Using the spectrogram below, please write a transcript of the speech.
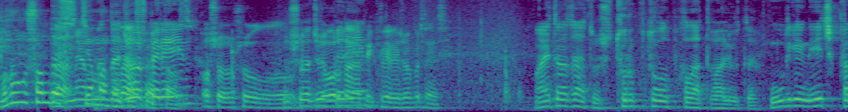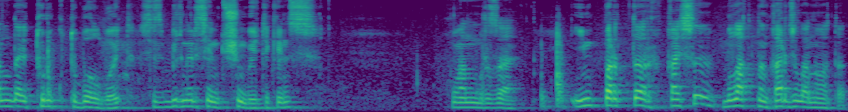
мына ошондой системада мындай жооп берейин. Ошо ушул жооп берейин. пикирлерге жооп берсеңиз. айтып атат ушу туруктуу болуп калат валюта бул деген эч кандай туруктуу болбойт сиз бир нерсени түшүнбөйт экенсиз кубан мырза. Импорттор кайсы булактан каржыланып атат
